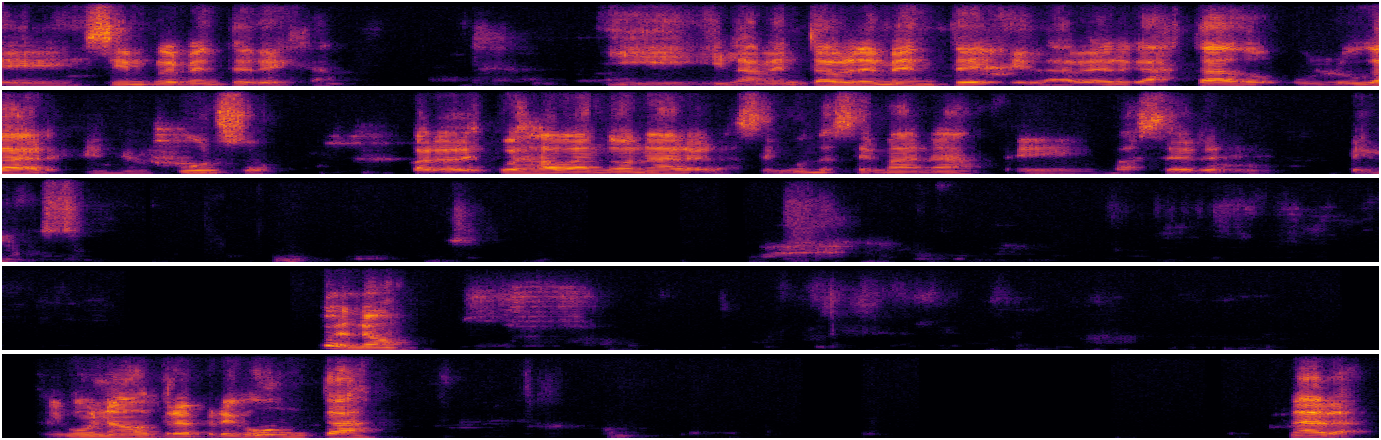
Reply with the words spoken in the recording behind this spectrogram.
eh, simplemente dejan. Y, lamentablemente el haber gastado un lugar en el curso para después abandonar a la segunda semana eh, va a ser eh, penoso. Bueno. ¿Alguna otra pregunta? Nada.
